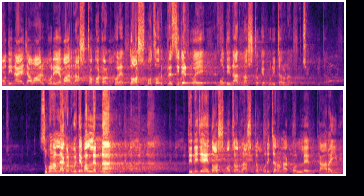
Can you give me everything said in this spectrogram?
মদিনায় যাওয়ার পরে এবার রাষ্ট্র গঠন করে দশ বছর প্রেসিডেন্ট হয়ে মদিনার রাষ্ট্রকে পরিচালনা করছে সুমান আল্লাহ এখন কইতে পারলেন না। তিনি যে দশ বছর রাষ্ট্র পরিচালনা করলেন কার আইনে?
